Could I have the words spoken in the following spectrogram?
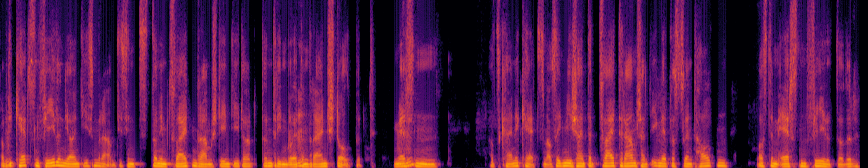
Aber die mhm. Kerzen fehlen ja in diesem Raum. Die sind dann im zweiten Raum, stehen die da dann drin, wo mhm. er dann reinstolpert. Im mhm. ersten hat es keine Kerzen. Also irgendwie scheint der zweite Raum scheint irgendetwas zu enthalten, was dem ersten fehlt, oder?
